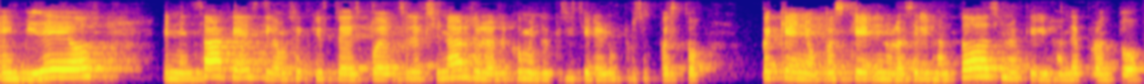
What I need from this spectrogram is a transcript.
En videos, en mensajes, digamos que ustedes pueden seleccionar, yo les recomiendo que si tienen un presupuesto pequeño, pues que no las elijan todas, sino que elijan de pronto,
